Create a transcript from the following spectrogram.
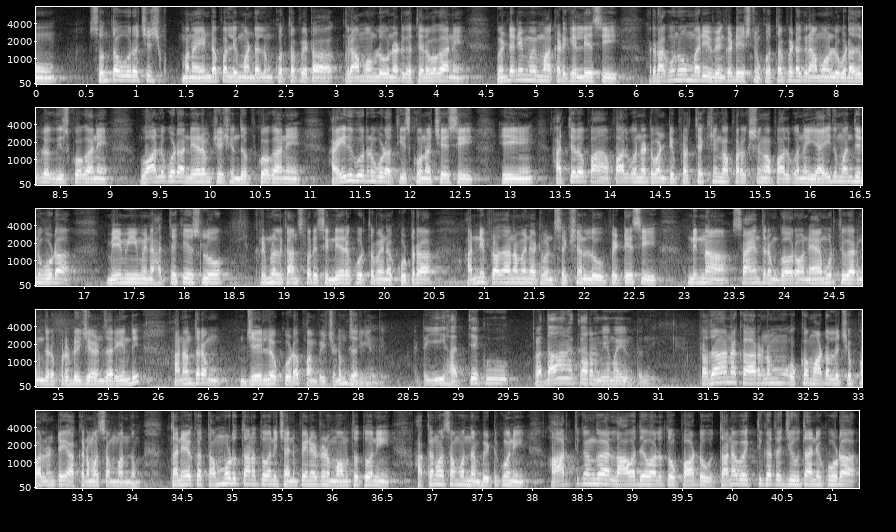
సొంత ఊరు వచ్చేసి మన ఎండపల్లి మండలం కొత్తపేట గ్రామంలో ఉన్నట్టుగా తెలవగానే వెంటనే మేము అక్కడికి వెళ్ళేసి రఘును మరియు వెంకటేష్ను కొత్తపేట గ్రామంలో కూడా అదుపులోకి తీసుకోగానే వాళ్ళు కూడా నేరం చేసింది దొప్పుకోగానే ఐదుగురిని కూడా తీసుకొని వచ్చేసి ఈ హత్యలో పా పాల్గొన్నటువంటి ప్రత్యక్షంగా పరోక్షంగా పాల్గొన్న ఈ ఐదు మందిని కూడా మేము ఈమెను హత్య కేసులో క్రిమినల్ కాన్స్పరసీ నేరకూర్తమైన కుట్ర అన్ని ప్రధానమైనటువంటి సెక్షన్లు పెట్టేసి నిన్న సాయంత్రం గౌరవ న్యాయమూర్తి గారి ముందర ప్రొడ్యూస్ చేయడం జరిగింది. అనంతరం జైల్లో కూడా పంపించడం జరిగింది. అంటే ఈ హత్యకు ప్రధాన కారణం ఏమై ఉంటుంది? ప్రధాన కారణం ఒక్క మాటలో చెప్పాలంటే అక్రమ సంబంధం. తన యొక్క తమ్ముడు తనతోని చనిపోయినటువంటి మమతతోని అక్రమ సంబంధం పెట్టుకొని ఆర్థికంగా లావాదేవీలతో పాటు తన వ్యక్తిగత జీవితాన్ని కూడా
